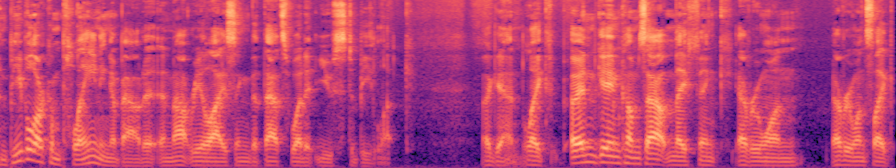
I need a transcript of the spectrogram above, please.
And people are complaining about it and not realizing that that's what it used to be like. Again, like Endgame comes out and they think everyone everyone's like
